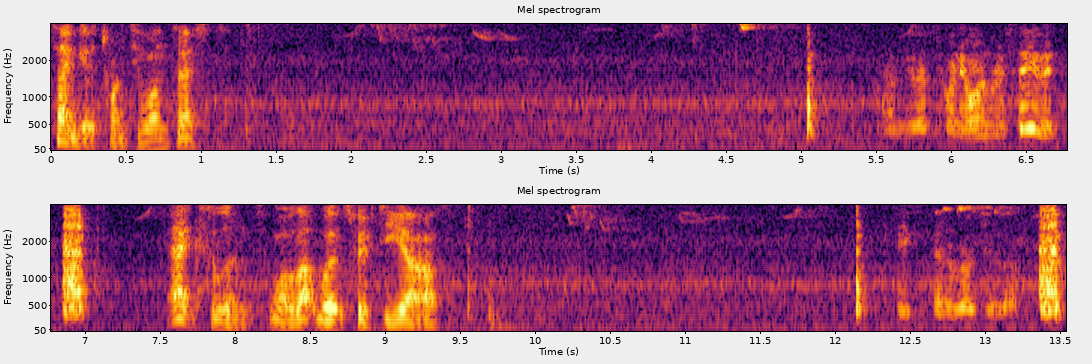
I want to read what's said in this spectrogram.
Tango 21 test. Tango 21 receiving. Excellent. Well, that works 50 yards. roger that.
